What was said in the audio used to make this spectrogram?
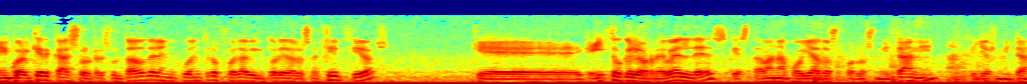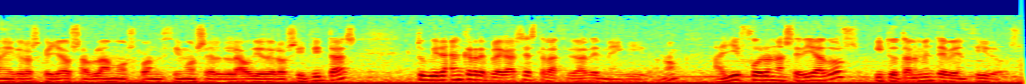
En cualquier caso, el resultado del encuentro fue la victoria de los egipcios, que, hizo que los rebeldes, que estaban apoyados por los Mitani, aquellos Mitani de los que ya os hablamos cuando hicimos el audio de los hititas, tuvieran que replegarse hasta la ciudad de Megiddo, ¿no? Allí fueron asediados y totalmente vencidos,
